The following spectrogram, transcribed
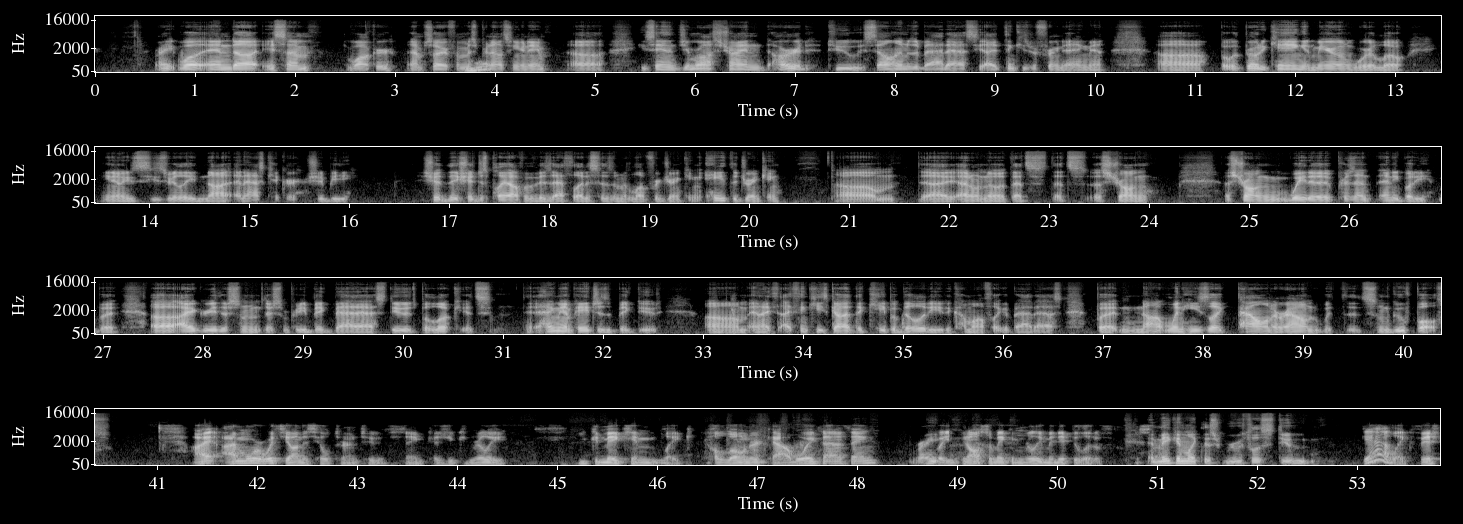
Right. Well, and uh, Isam Walker. I'm sorry if I'm Mhm. mispronouncing your name. Uh, he's saying Jim Ross trying hard to sell him as a badass. I think he's referring to Hangman. Uh, but with Brody King and Miro and Wardlow, you know, he's he's really not an ass kicker. Should be should they should just play off of his athleticism and love for drinking. Hate the drinking. Um, I, I don't know if that's that's a strong a strong way to present anybody, but uh, I agree. There's some there's some pretty big badass dudes, but look, it's Hangman Page is a big dude, um, and I, I think he's got the capability to come off like a badass, but not when he's like palling around with the, some goofballs. I I'm more with you on this heel turn too thing because you can really you can make him like a loner cowboy kind of thing, Right. but you can also make him really manipulative. and make him like this ruthless dude. yeah, like fish,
